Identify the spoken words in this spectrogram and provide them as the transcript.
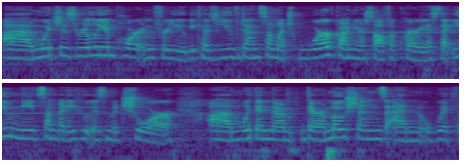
um, which is really important for you because you've done so much work on yourself, Aquarius, that you need somebody who is mature um, within their, their emotions and with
